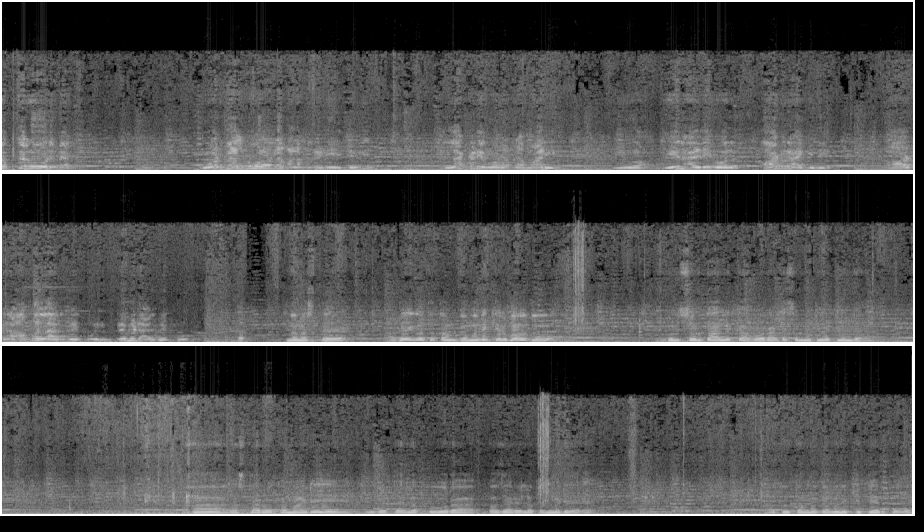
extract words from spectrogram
ಮತ್ತೆ ರೋಡ್ ಮೇಲೆ ರೋಡ್ ಮೇಲೂ ಹೋರಾಟ ಮಾಡಕ್ಕೆ ರೆಡಿ ಇದ್ದೀವಿ. ಎಲ್ಲ ಕಡೆ ಹೋರಾಟ ಮಾಡಿ. ನೀವು ಏನು ಹಳ್ಳಿಗೆ ಆರ್ಡರ್ ಆಗಿದೆ. ಆರ್ಡರ್ ಅಮಲ್ ಆಗಬೇಕು ಇಂಪ್ಲಿಮೆಂಟ್ ಆಗಬೇಕು. ನಮಸ್ತೆ. ಅದೇ ಗೊತ್ತು, ತಮ್ಮ ಗಮನಕ್ಕೆ ಇರಬಹುದು ಹುಲ್ಸೂರು ತಾಲೂಕಾ ಹೋರಾಟ ಸಮಿತಿ ವತಿಯಿಂದ. ಹಾ, ರಸ್ತಾ ರೋಕ ಮಾಡಿ ಇವತ್ತೆಲ್ಲ ಪೂರ ಎಲ್ಲ ಬಂದ್ ಮಾಡಿದ್ದಾರೆ. ಅದು ತಮ್ಮ ಗಮನಕ್ಕಿದ್ದೇ ಇರ್ತದೆ.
